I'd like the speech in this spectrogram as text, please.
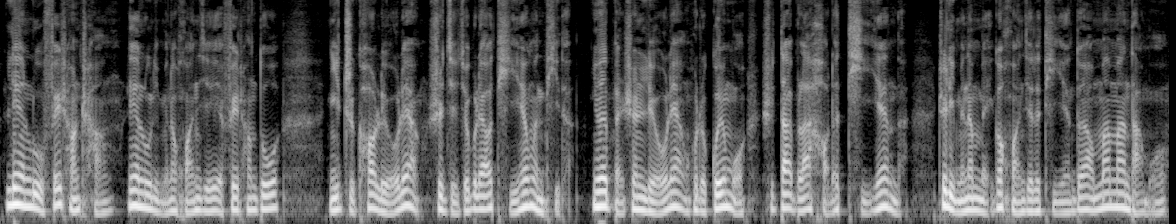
链路非常长，链路里面的环节也非常多。你只靠流量是解决不了体验问题的，因为本身流量或者规模是带不来好的体验的。这里面的每个环节的体验都要慢慢打磨。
